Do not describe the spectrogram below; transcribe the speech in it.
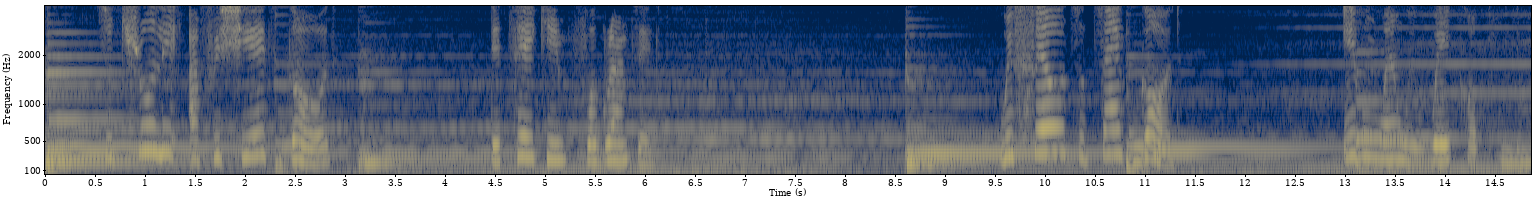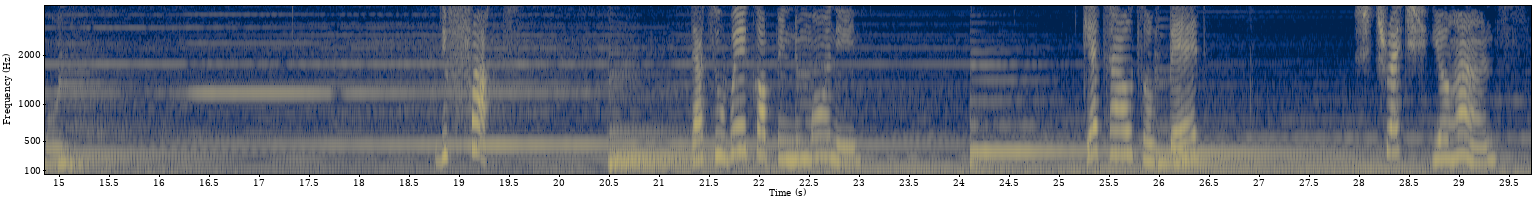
to truly appreciate God they take Him for granted. We fail to thank God even when we wake up in the morning. The fact that you wake up in the morning, get out of bed, stretch your hands,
